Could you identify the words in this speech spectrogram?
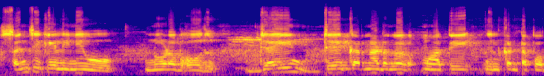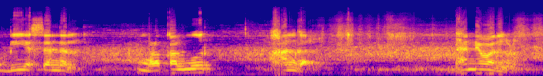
ಸಂಚಿಕೆಯಲ್ಲಿ ನೀವು ನೋಡಬಹುದು. ಜೈ ಹಿಂದ್, ಜೈ ಕರ್ನಾಟಕ. ಮಾತೆ Neelkanthappa B S N L Molakalmur Hangal. ಧನ್ಯವಾದಗಳು.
